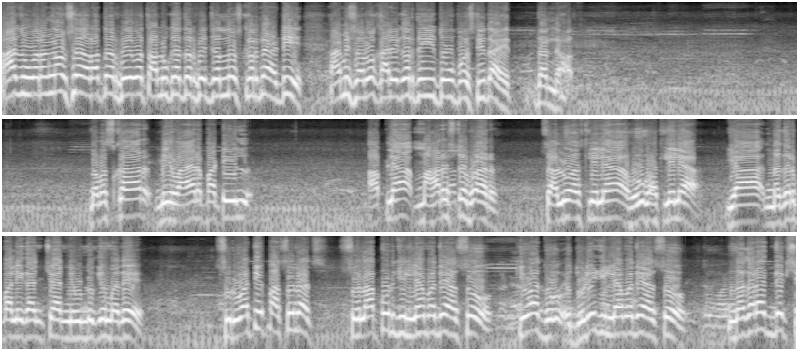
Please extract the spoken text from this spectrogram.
आज वरंगाव शहरातर्फे व तालुक्यातर्फे जल्लोष करण्यासाठी आम्ही सर्व कार्यकर्ते इथं उपस्थित आहेत. धन्यवाद. नमस्कार मी वायर पाटील. आपल्या महाराष्ट्रभर चालू असलेल्या हो घातलेल्या या नगरपालिकांच्या निवडणुकीमध्ये सुरुवातीपासूनच सोलापूर जिल्ह्यामध्ये असो किंवा धु धुळे जिल्ह्यामध्ये असो नगराध्यक्ष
